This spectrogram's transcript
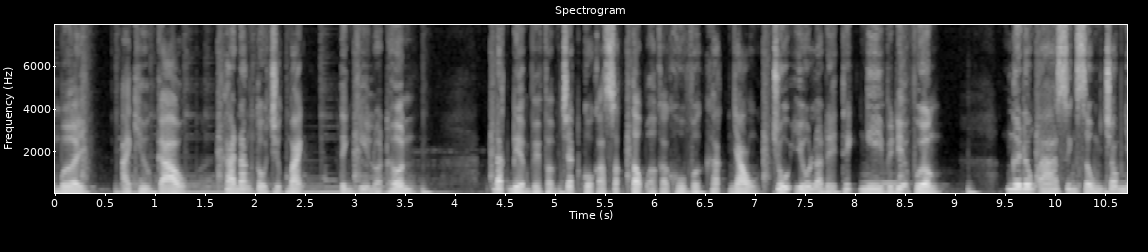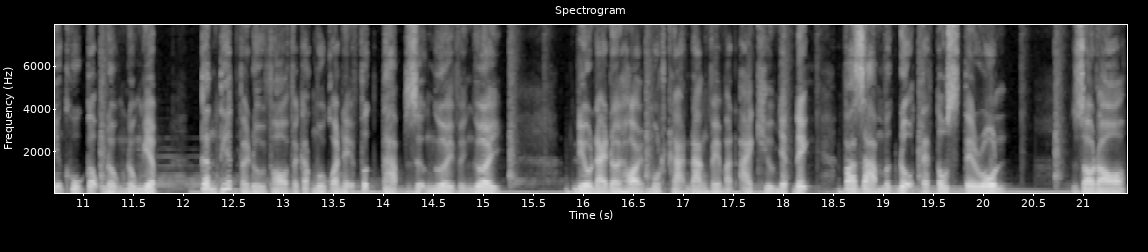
10. IQ cao, khả năng tổ chức mạnh, tính kỷ luật hơn Đặc điểm về phẩm chất của các sắc tộc ở các khu vực khác nhau chủ yếu là để thích nghi với địa phương Người Đông Á sinh sống trong những khu cộng đồng nông nghiệp, cần thiết phải đối phó với các mối quan hệ phức tạp giữa người với người. Điều này đòi hỏi một khả năng về mặt IQ nhất định và giảm mức độ testosterone. Do đó,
